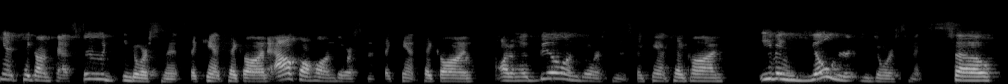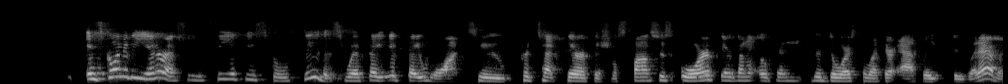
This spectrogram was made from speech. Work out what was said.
can't take on fast food endorsements, they can't take on alcohol endorsements, they can't take on automobile endorsements, they can't take on even yogurt endorsements. So it's going to be interesting to see if these schools do this, if they if they want to protect their official sponsors, or if they're going to open the doors to let their athletes do whatever.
